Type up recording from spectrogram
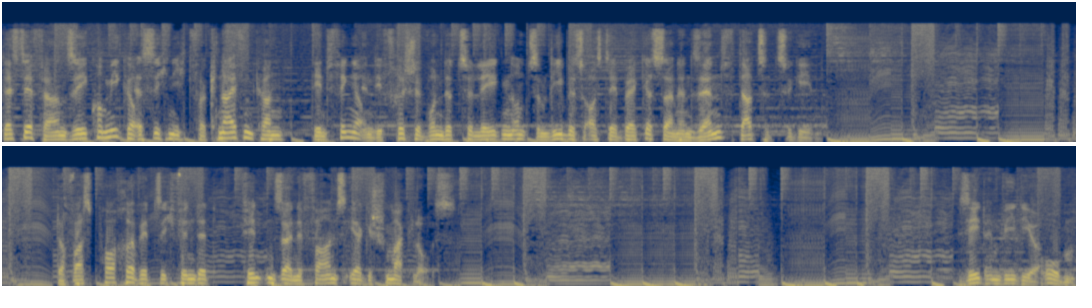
dass der Fernsehkomiker es sich nicht verkneifen kann, den Finger in die frische Wunde zu legen und zum Liebesaus der Beckers seinen Senf dazu zu geben. Doch was Pocher witzig findet, finden seine Fans eher geschmacklos. Seht im Video oben,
